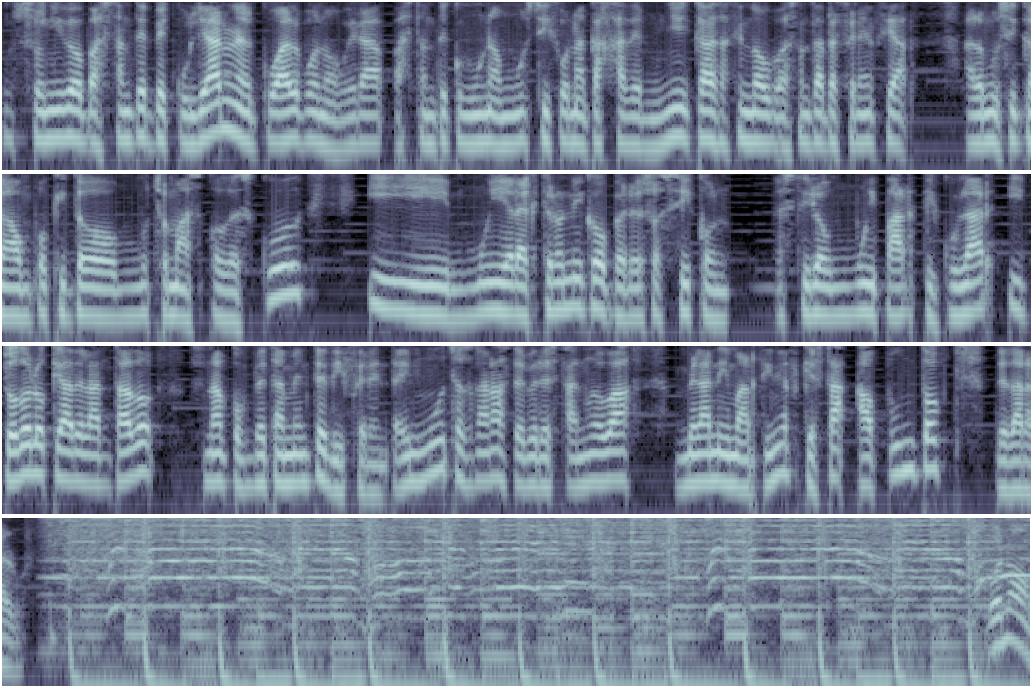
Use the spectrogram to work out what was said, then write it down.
un sonido bastante peculiar en el cual, bueno, era bastante como una música, una caja de muñecas, haciendo bastante referencia a la música un poquito mucho más old school y muy electrónico, pero eso sí con estilo muy particular y todo lo que ha adelantado suena completamente diferente. Hay muchas ganas de ver esta nueva Melanie Martínez que está a punto de dar a luz. Bueno,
